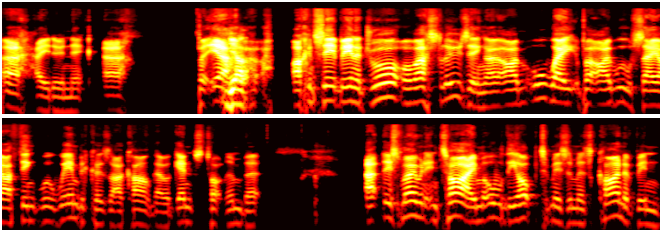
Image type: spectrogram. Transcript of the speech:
uh, how you doing, Nick? Uh, but yeah, yep. I, I, can see it being a draw or us losing. I, am always, but I will say I think we'll win because I can't go against Tottenham. But at this moment in time, all the optimism has kind of been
